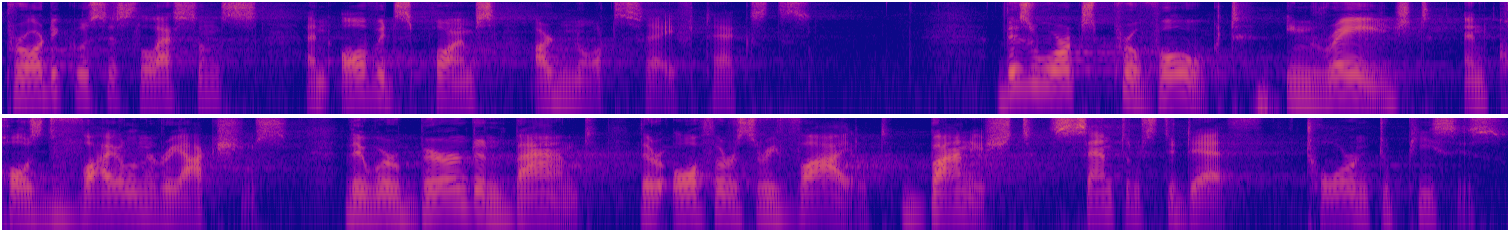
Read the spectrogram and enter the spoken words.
Prodicus' lessons, and Ovid's poems are not safe texts. These works provoked, enraged, and caused violent reactions. They were burned and banned, their authors reviled, banished, sentenced to death, torn to pieces.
